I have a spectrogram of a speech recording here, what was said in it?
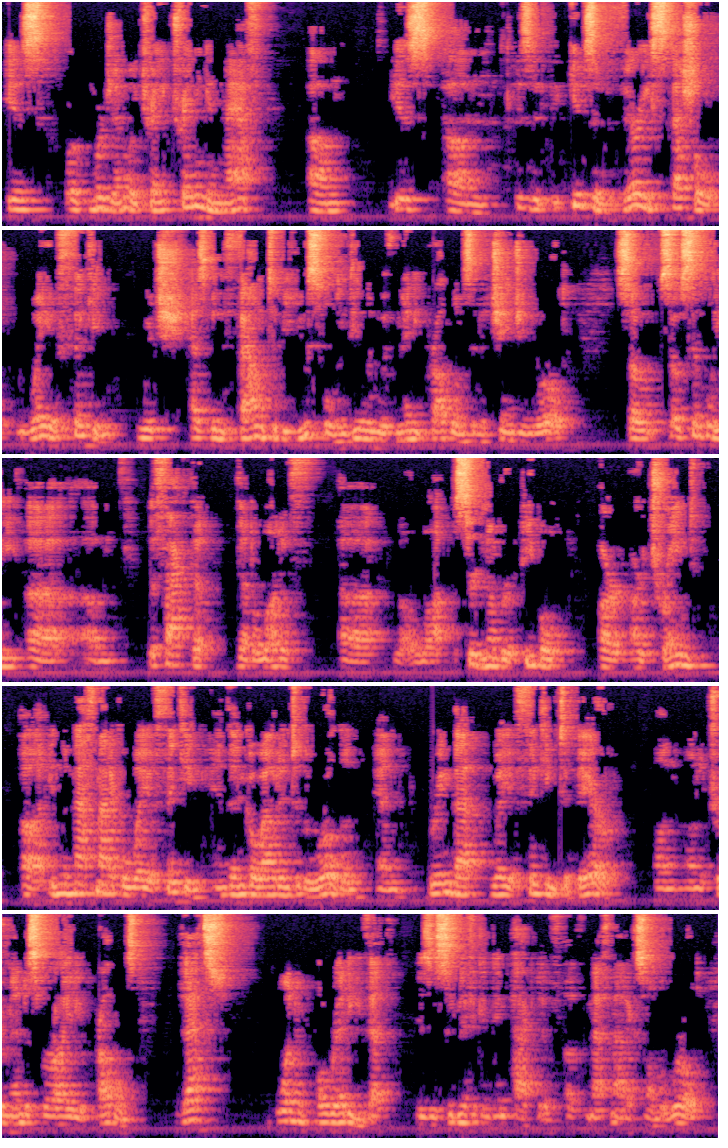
is, or more generally, tra- training in math um, is, um, is a, it gives a very special way of thinking, which has been found to be useful in dealing with many problems in a changing world. So, so simply uh, um, the fact that that a lot of uh, well, a lot, a certain number of people are are trained uh, in the mathematical way of thinking and then go out into the world and, and bring that way of thinking to bear on, on a tremendous variety of problems, that's one already that is a significant impact of, of mathematics on the world.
